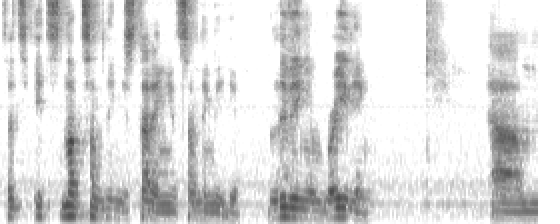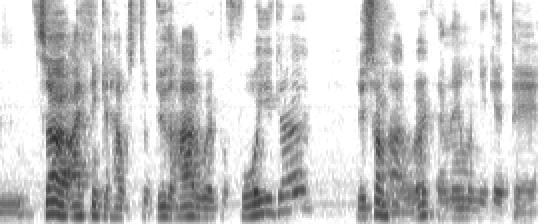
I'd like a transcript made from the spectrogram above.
So it's, it's not something you're studying. It's something that you're living and breathing. Um, so I think it helps to do the hard work before you go, do some hard work, and then when you get there,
